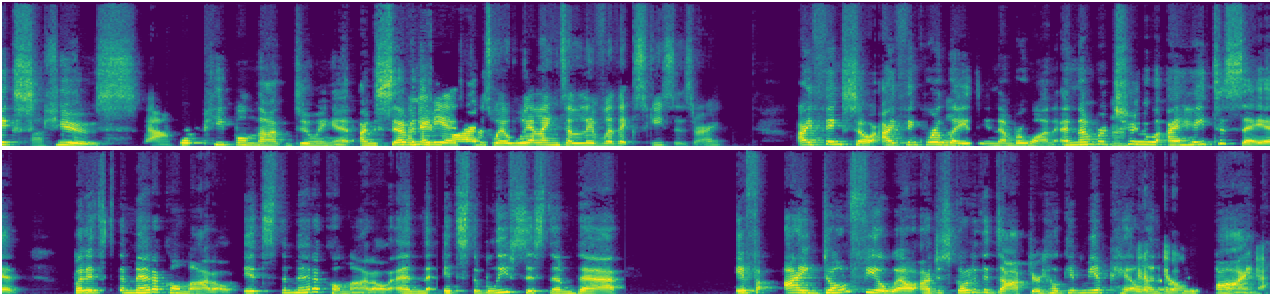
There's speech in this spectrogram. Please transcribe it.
Excuse awesome. yeah. for people not doing it. I'm 70. Maybe it's because we're willing to live with excuses, right? I think so. I think we're mm. lazy, number one. And number mm. two, I hate to say it, but mm. it's the medical model. It's the medical model. And it's the belief system that if I don't feel well, I'll just go to the doctor. He'll give me a pill and. I'll be fine. Yeah.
